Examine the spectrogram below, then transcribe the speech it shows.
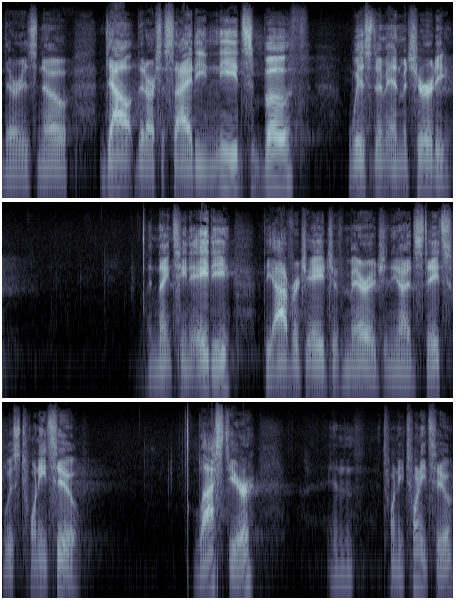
There is no doubt that our society needs both wisdom and maturity. In 1980, the average age of marriage in the United States was 22. Last year, in 2022,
